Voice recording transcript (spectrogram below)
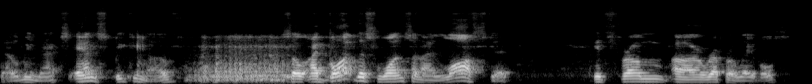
That'll be next. And speaking of, so I bought this once and I lost it. It's from uh, Repro Labels,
